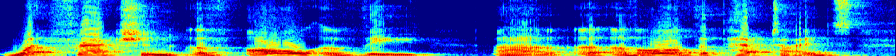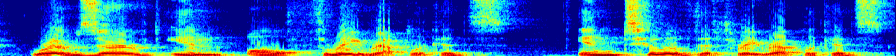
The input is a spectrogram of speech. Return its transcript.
what fraction of all of the uh, of all of the peptides were observed in all three replicates, in two of the three replicates,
